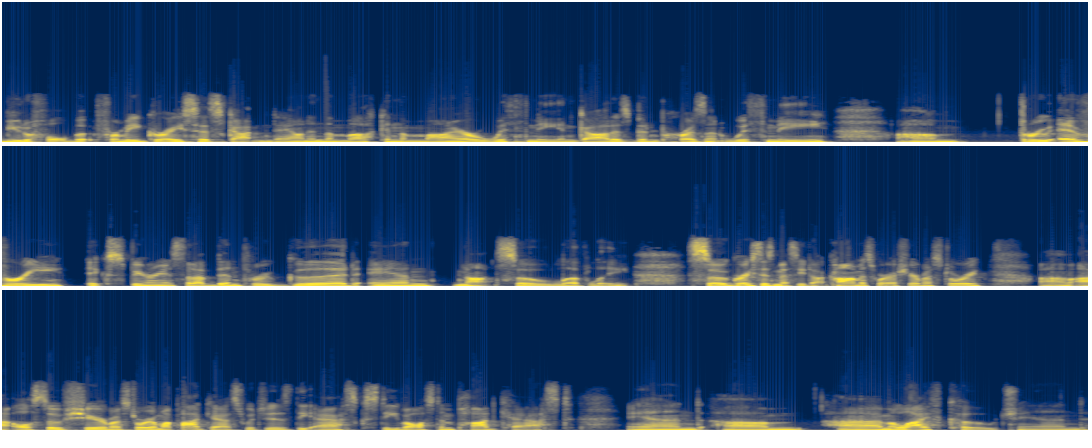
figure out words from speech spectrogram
beautiful. But for me, grace has gotten down in the muck and the mire with me, and God has been present with me. Um, through every experience that I've been through, good and not so lovely. So, gracesmessy.com is where I share my story. Um, I also share my story on my podcast, which is the Ask Steve Austin podcast. And um, I'm a life coach and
